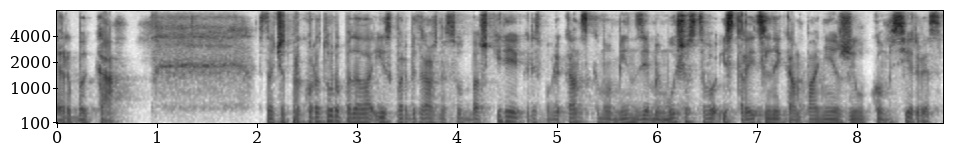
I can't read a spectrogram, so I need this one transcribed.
РБК. Значит, прокуратура подала иск в арбитражный суд Башкирии к республиканскому Минземимуществу и строительной компании «Жилкомсервис».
